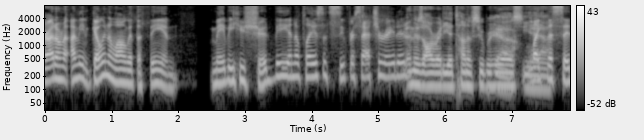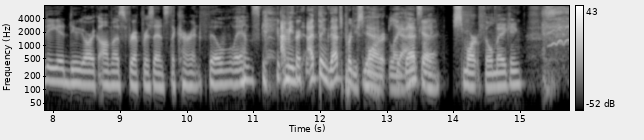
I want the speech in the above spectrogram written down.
Or I don't know. I mean, going along with the theme, maybe he should be in a place that's super saturated. and there's already a ton of superheroes yeah. Like the city of New York almost represents the current film landscape. I mean, I think that's pretty smart. Like yeah. that's Okay. like smart filmmaking.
